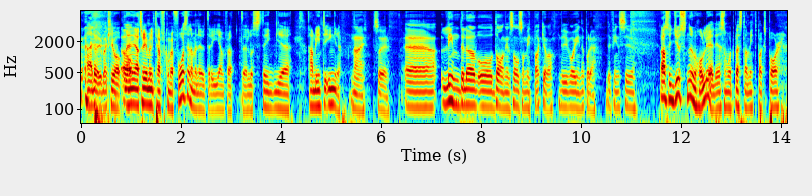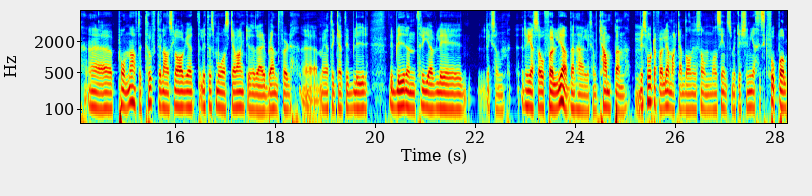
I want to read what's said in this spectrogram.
Nej, det var ju bara kliva Ja. Men jag tror Emil Kraft kommer få sina minuter i EM för att eh, Lustig eh, Han blir inte yngre Nej, så är det. Eh, Lindelöf och Danielsson som mittbackar va? Vi var ju inne på det. Det finns ju, Alltså just nu håller jag det som vårt bästa mittbackspar. Eh, Ponna har haft det tufft i landslaget, lite små skavanker sådär i Brentford. Eh, Men jag tycker att det blir Det blir en trevlig liksom resa att följa den här liksom kampen. Det blir svårt att följa Mackan Danielsson, man ser inte så mycket kinesisk fotboll.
